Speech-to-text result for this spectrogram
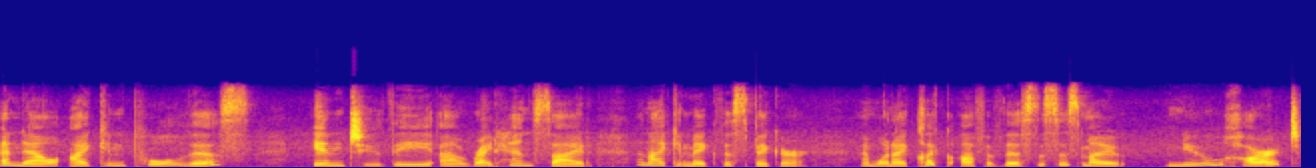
and now I can pull this into the uh, right hand side and I can make this bigger. And when I click off of this, this is my new heart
